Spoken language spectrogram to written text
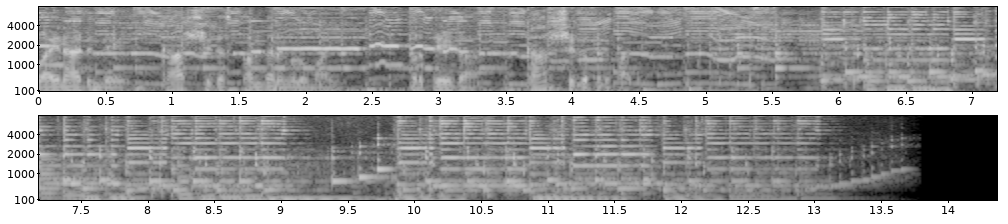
വയനാടിന്റെ കാർഷിക സ്പന്ദനങ്ങളുമായി പ്രത്യേക കാർഷിക പരിപാടി.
